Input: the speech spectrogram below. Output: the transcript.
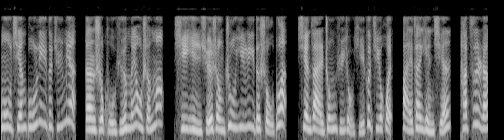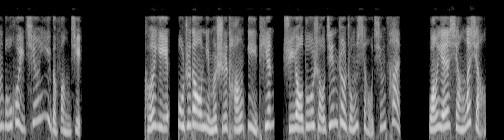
目前不利的局面，但是苦于没有什么吸引学生注意力的手段。现在终于有一个机会摆在眼前，他自然不会轻易的放弃。可以，不知道你们食堂一天需要多少斤这种小青菜？王岩想了想，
